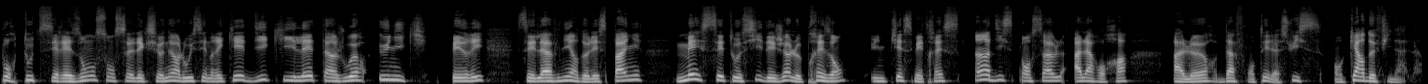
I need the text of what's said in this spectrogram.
Pour toutes ces raisons, son sélectionneur Luis Enrique dit qu'il est un joueur unique. Pedri, c'est l'avenir de l'Espagne, mais c'est aussi déjà le présent, une pièce maîtresse indispensable à la Roja à l'heure d'affronter la Suisse en quart de finale.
